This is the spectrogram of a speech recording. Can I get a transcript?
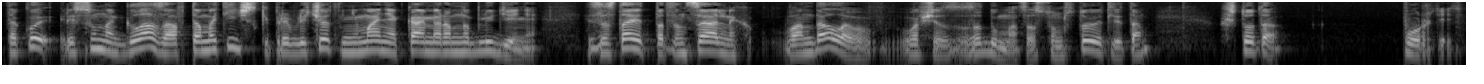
такой рисунок глаза автоматически привлечет внимание камерам наблюдения и заставит потенциальных вандалов вообще задуматься о том, стоит ли там что-то портить.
